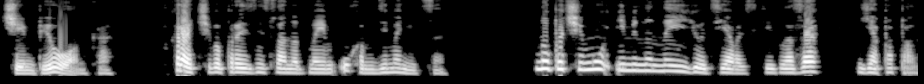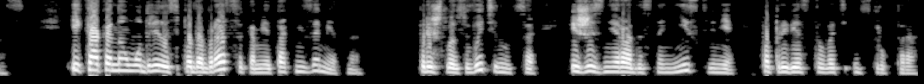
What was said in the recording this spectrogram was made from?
«Чемпионка!» — вкратчиво произнесла над моим ухом демоница. Но почему именно на ее дьявольские глаза я попалась? И как она умудрилась подобраться ко мне так незаметно? Пришлось вытянуться и жизнерадостно неискренне поприветствовать инструктора.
